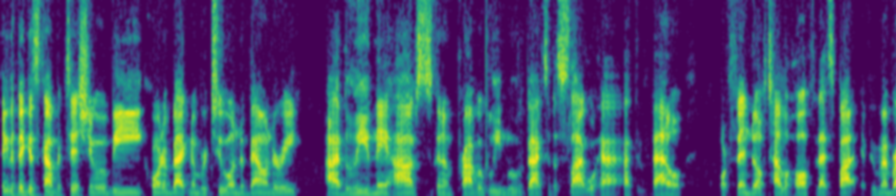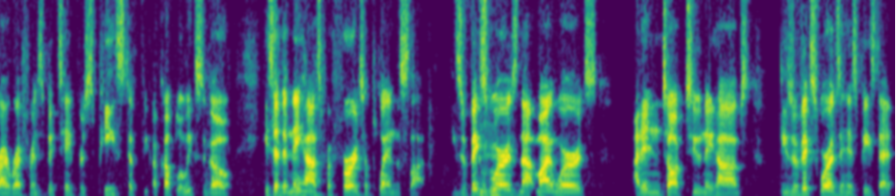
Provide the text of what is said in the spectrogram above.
I think the biggest competition will be cornerback number two on the boundary. I believe Nate Hobbs is going to probably move back to the slot. We'll have to battle or fend off Tyler Hall for that spot. If you remember, I referenced Vic Tafur's piece to, a couple of weeks ago. He said that Nate Hobbs preferred to play in the slot. These are Vic's mm-hmm. words, not my words. I didn't talk to Nate Hobbs. These are Vic's words in his piece that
